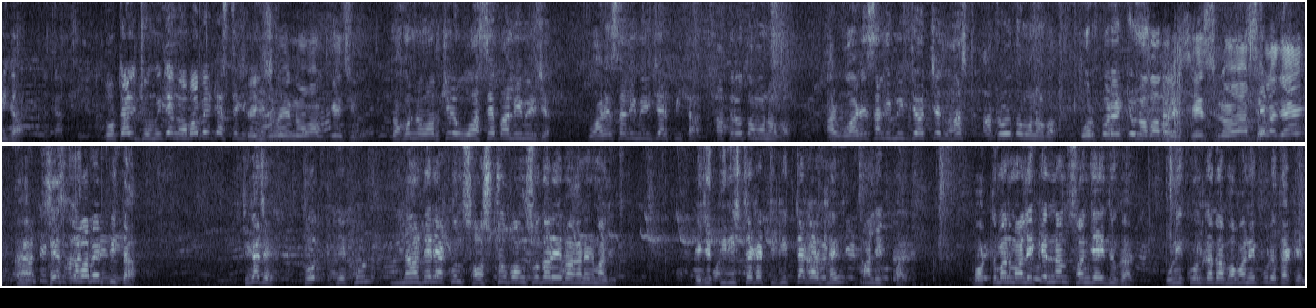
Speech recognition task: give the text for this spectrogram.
বিঘা। টোটাল জমিটা নবাবের কাছ থেকে নবাব কে ছিল? তখন নবাব ছিল ওয়াসেফ আলী মির্জা। ওয়ারেস আলী মির্জার পিতা সতেরোতম নবাব। আর ওয়ারেস আলী মির্জা হচ্ছে লাস্ট আঠেরোতম নবাব। ওর পরে আর কেউ নবাব শেষ নবাব বলা যায়? হ্যাঁ, শেষ নবাবের পিতা। ঠিক আছে? তো দেখুন ইনাদের এখন ষষ্ঠ বংশধর এই বাগানের মালিক। এই যে তিরিশ টাকার টিকিটটা কাটলেন মালিক পায়। বর্তমান মালিকের নাম সঞ্জয় দুগার। উনি কলকাতা ভবানীপুরে থাকেন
